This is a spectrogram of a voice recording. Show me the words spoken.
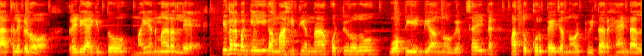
ದಾಖಲೆಗಳು ರೆಡಿಯಾಗಿದ್ದು ಮಯನ್ಮಾರಲ್ಲಿ. ಇದರ ಬಗ್ಗೆ ಈಗ ಮಾಹಿತಿಯನ್ನು ಕೊಟ್ಟಿರೋದು ಓ ಪಿ ಇಂಡಿಯಾ ಅನ್ನೋ ವೆಬ್ಸೈಟ್ ಮತ್ತು ಕುರ್ಪೇಜ್ ಅನ್ನೋ ಟ್ವಿಟರ್ ಹ್ಯಾಂಡಲ್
